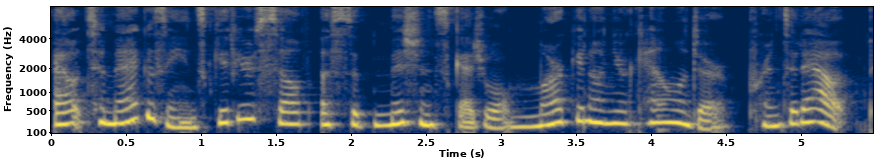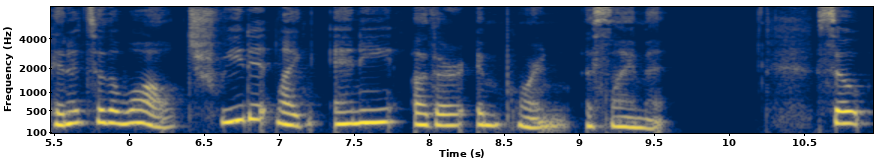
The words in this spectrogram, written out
out to magazines. Give yourself a submission schedule, mark it on your calendar, print it out, pin it to the wall, treat it like any other important assignment. So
